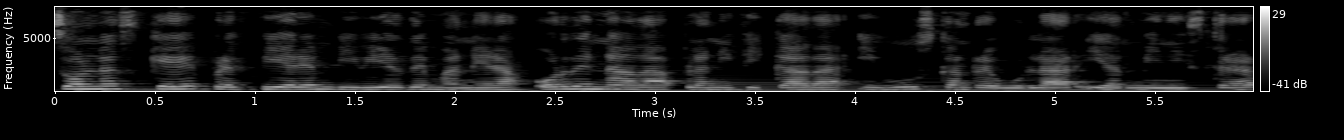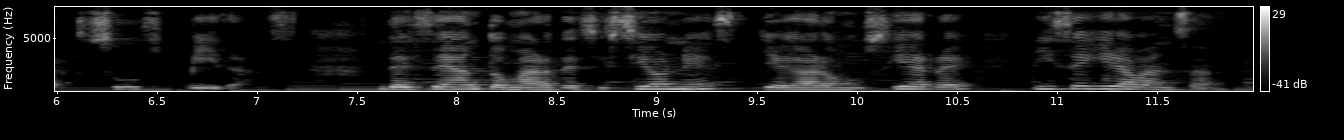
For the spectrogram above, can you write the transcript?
son las que prefieren vivir de manera ordenada, planificada y buscan regular y administrar sus vidas. Desean tomar decisiones, llegar a un cierre y seguir avanzando.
